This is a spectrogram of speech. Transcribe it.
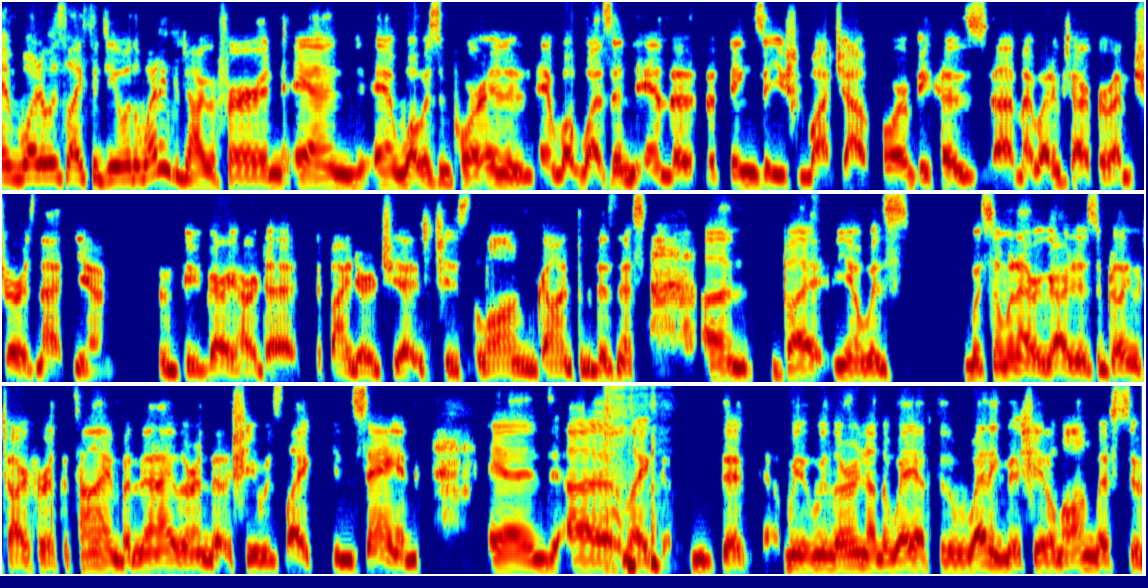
and what it was like to deal with a wedding photographer and and and what was important and, and what wasn't and the, the things that you should watch out for because uh, my wedding photographer i'm sure is not you know it would be very hard to, to find her. She, she's long gone from the business. Um, but you know was was someone I regarded as a brilliant photographer at the time, but then I learned that she was like insane. And uh, like that we, we learned on the way up to the wedding that she had a long list of,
